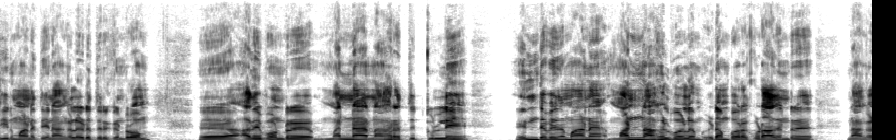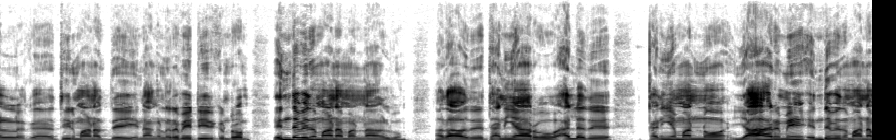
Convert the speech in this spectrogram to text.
தீர்மானத்தை நாங்கள் எடுத்திருக்கின்றோம். அதே போன்று மன்னார் நகரத்திற்குள்ளே எந்த விதமான மண் அகழ்வுகளும் இடம்பெறக்கூடாது என்று நாங்கள் தீர்மானத்தை நாங்கள் நிறைவேற்றியிருக்கின்றோம். எந்த விதமான மண் அகழ்வும் அதாவது தனியாரோ அல்லது கனிய மண்ணோ யாருமே எந்த விதமான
